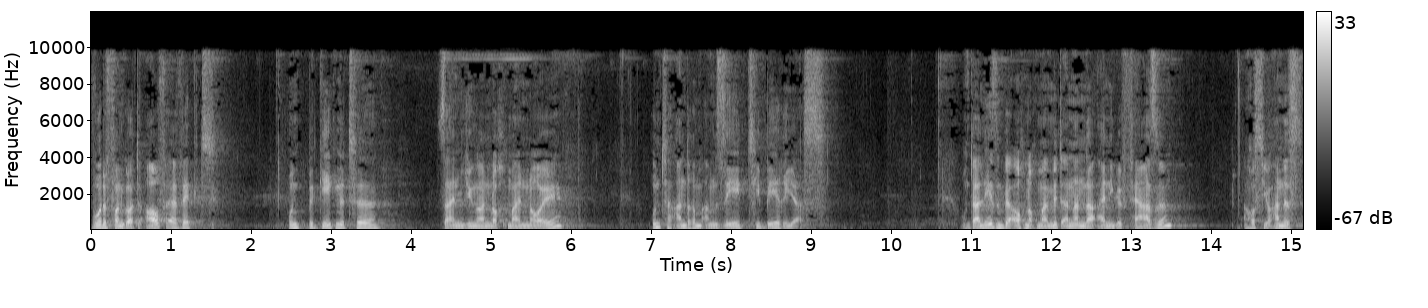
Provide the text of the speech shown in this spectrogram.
wurde von Gott auferweckt und begegnete seinen Jüngern nochmal neu, unter anderem am See Tiberias. Und da lesen wir auch nochmal miteinander einige Verse aus Johannes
